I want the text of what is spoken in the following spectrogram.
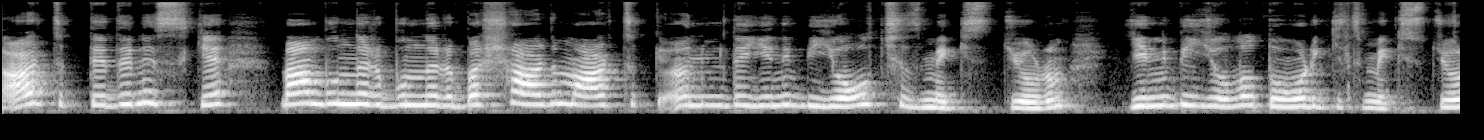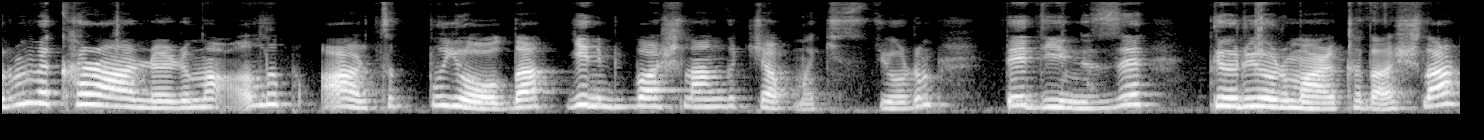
Artık dediniz ki ben bunları bunları başardım artık önümde yeni bir yol çizmek istiyorum. Yeni bir yola doğru gitmek istiyorum ve kararlarımı alıp artık bu yolda yeni bir başlangıç yapmak istiyorum dediğinizi görüyorum arkadaşlar.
